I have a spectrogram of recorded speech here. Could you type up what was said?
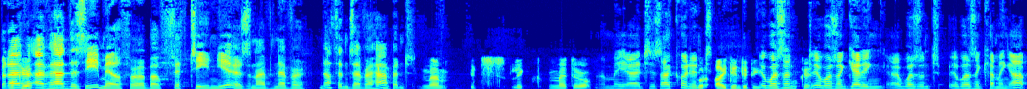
But okay? I've I've had this email for about fifteen years, and I've never nothing's ever happened. Ma'am, it's like matter of I mean, I just I couldn't. your identity. It wasn't. Okay? It wasn't getting. It wasn't. It wasn't coming up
